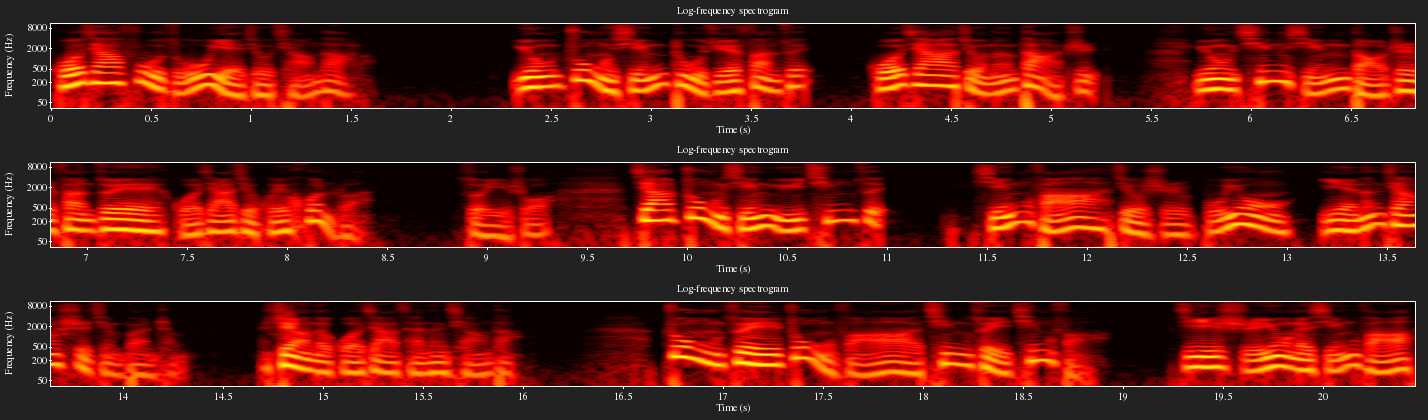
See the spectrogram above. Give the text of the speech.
国家富足也就强大了。用重刑杜绝犯罪，国家就能大治；用轻刑导致犯罪，国家就会混乱。所以说，加重刑与轻罪，刑罚就是不用也能将事情办成，这样的国家才能强大。重罪重罚，轻罪轻罚，即使用了刑罚，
